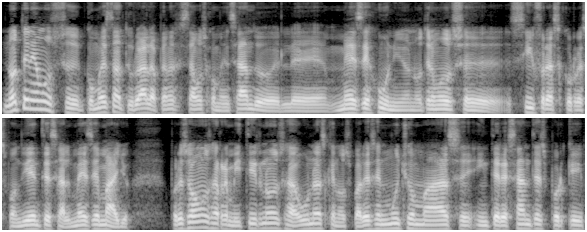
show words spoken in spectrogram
no tenemos, eh, como es natural, apenas estamos comenzando el eh, mes de junio, no tenemos eh, cifras correspondientes al mes de mayo. Por eso vamos a remitirnos a unas que nos parecen mucho más interesantes porque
